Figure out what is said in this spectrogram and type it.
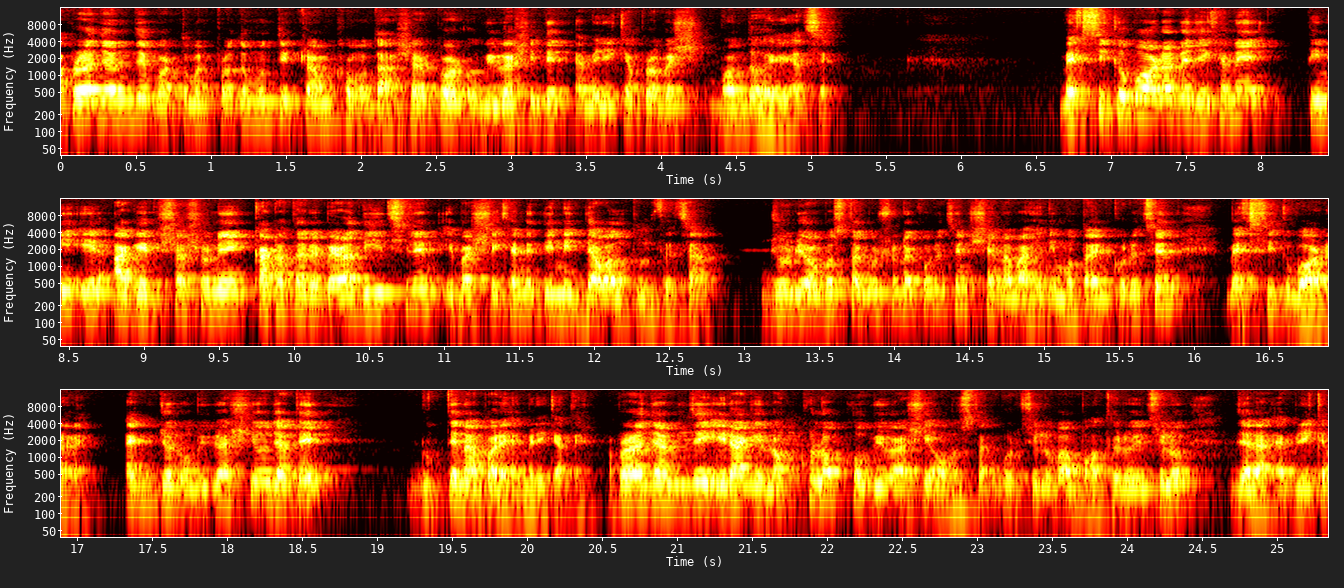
আপনারা জানেন যে বর্তমান প্রধানমন্ত্রী ট্রাম্প ক্ষমতা আসার পর অভিবাসীদের আমেরিকা প্রবেশ বন্ধ হয়ে গেছে। মেক্সিকো বর্ডারে যেখানে তিনি এর আগের শাসনে কাটাতারে বেড়া দিয়েছিলেন, এবার সেখানে তিনি দেওয়াল তুলতে চান। জরুরি অবস্থা ঘোষণা করেছেন, সেনাবাহিনী মোতায়েন করেছেন মেক্সিকো বর্ডারে। একজন অভিবাসীও যাতে ঢুকতে না পারে আমেরিকাতে। আপনারা জানেন যে এর আগে লক্ষ লক্ষ অভিবাসী অবস্থান করছিল বা পথে রয়েছিল, যারা আমেরিকা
